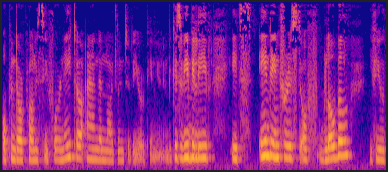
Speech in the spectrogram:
open door policy for NATO and enlargement to the European Union, because we believe it's in the interest of global. If you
